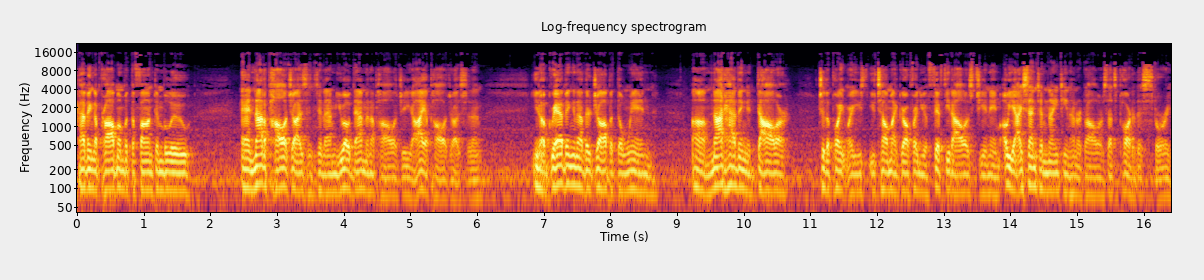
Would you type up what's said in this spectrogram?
having a problem with the Fontainebleau and not apologizing to them, you owe them an apology. I apologize to them. You know, grabbing another job at the Wynn, um, not having a dollar to the point where you, you tell my girlfriend you have $50 to your name. Oh, yeah, I sent him $1,900. That's part of this story.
